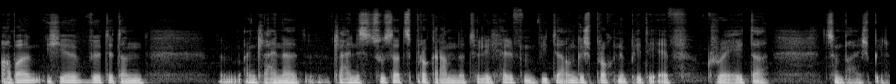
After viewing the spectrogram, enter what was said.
Aber hier würde dann ähm, ein kleiner, kleines Zusatzprogramm natürlich helfen, wie der angesprochene PDF Creator zum Beispiel.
